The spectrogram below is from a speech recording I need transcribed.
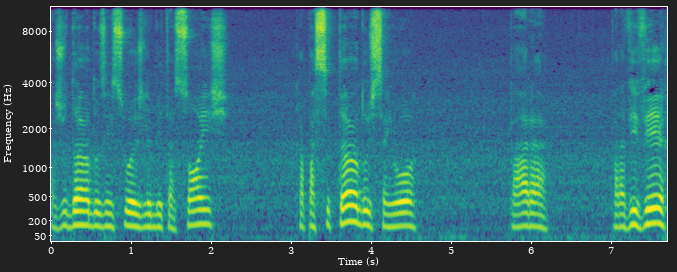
ajudando-os em suas limitações, capacitando-os, Senhor, para, para viver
